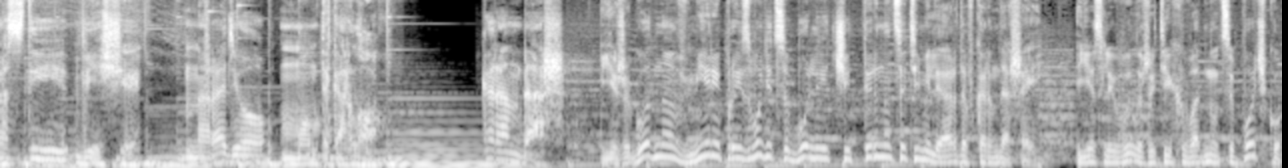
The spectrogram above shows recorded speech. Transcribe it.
Простые вещи на радио Монте-Карло. Карандаш. Ежегодно в мире производится более 14 миллиардов карандашей. Если выложить их в одну цепочку,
